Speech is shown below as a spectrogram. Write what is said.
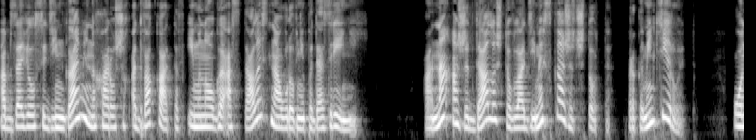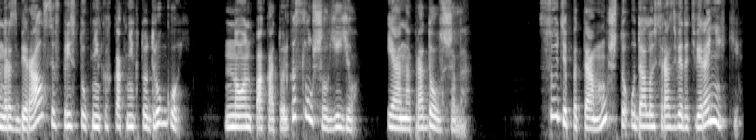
обзавелся деньгами на хороших адвокатов и многое осталось на уровне подозрений. Она ожидала, что Владимир скажет что-то, прокомментирует. Он разбирался в преступниках, как никто другой. Но он пока только слушал ее, и она продолжила. Судя по тому, что удалось разведать Веронике,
